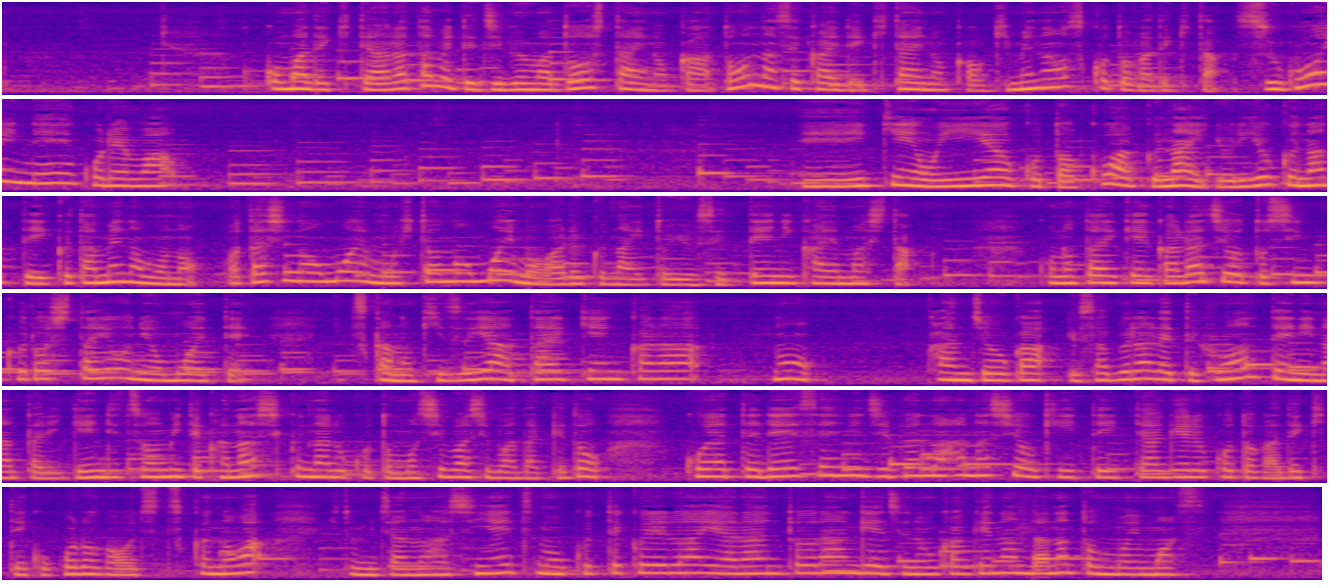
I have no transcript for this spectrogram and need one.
ここまで来て改めて自分はどうしたいのかどんな世界で生きたいのかを決め直すことができた。すごいねこれは、えー意見を言い合うことは怖くないより良くなっていくためのもの。私の思いも人の思いも悪くないという設定に変えました。この体験がラジオとシンクロしたように思えていつかの傷や体験からの感情が揺さぶられて不安定になったり現実を見て悲しくなることもしばしばだけどこうやって冷静に自分の話を聞いていってあげることができて心が落ち着くのはひとみちゃんの発信やいつも送ってくれる愛やラントランゲージのおかげなんだなと思います。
